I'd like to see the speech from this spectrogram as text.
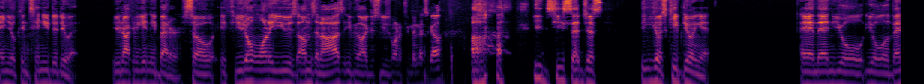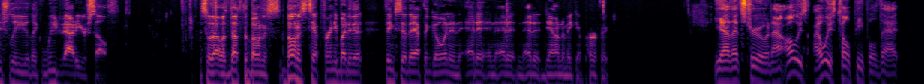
and you'll continue to do it. You're not going to get any better. So if you don't want to use ums and ahs, even though I just used one a few minutes ago, uh, he he said just he goes keep doing it, and then you'll you'll eventually like weed it out of yourself. So that was that's the bonus bonus tip for anybody that thinks that they have to go in and edit and edit and edit down to make it perfect. Yeah, that's true. And I always I always tell people that,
